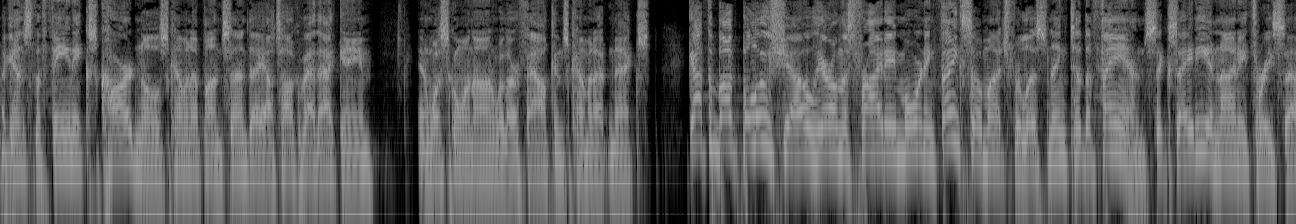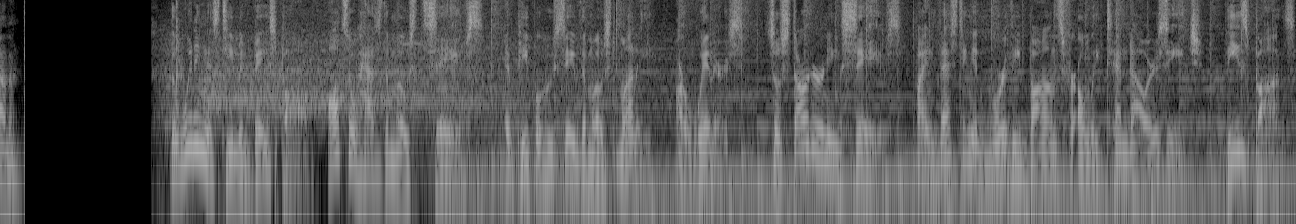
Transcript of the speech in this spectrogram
against the Phoenix Cardinals coming up on Sunday. I'll talk about that game and what's going on with our Falcons coming up next. Got the Buck Belue Show here on this Friday morning. Thanks so much for listening to The Fan, 680 and 93.7. The winningest team in baseball also has the most saves, and people who save the most money are winners. So start earning saves by investing in worthy bonds for only $10 each. These bonds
